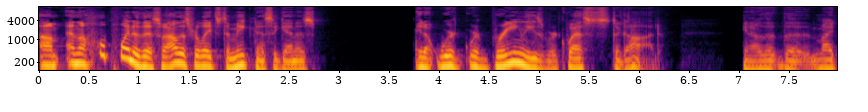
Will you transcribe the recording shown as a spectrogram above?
Um, and the whole point of this, how this relates to meekness again, is you know we're we're bringing these requests to God. You know the the my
